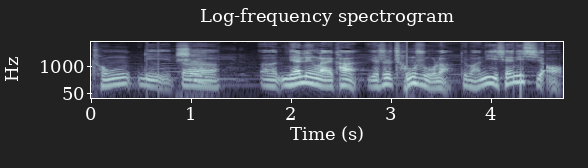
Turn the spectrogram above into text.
从你是的呃年龄来看，也是成熟了，对吧？你以前你小，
